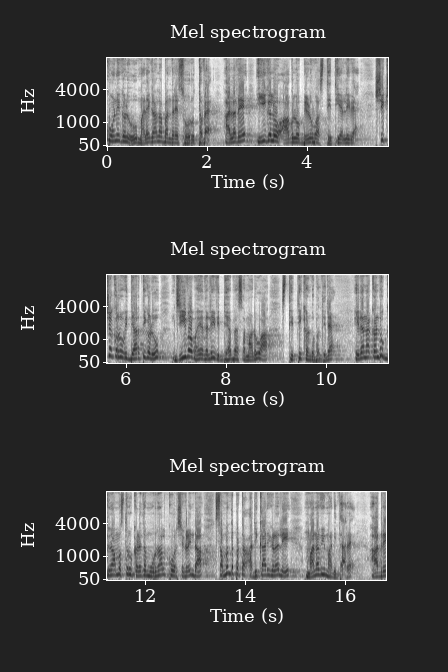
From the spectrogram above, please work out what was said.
ಕೋಣೆಗಳು ಮಳೆಗಾಲ ಬಂದರೆ ಸೋರುತ್ತವೆ. ಅಲ್ಲದೆ ಈಗಲೋ ಆಗಲೋ ಬೀಳುವ ಸ್ಥಿತಿಯಲ್ಲಿವೆ. ಶಿಕ್ಷಕರು, ವಿದ್ಯಾರ್ಥಿಗಳು ಜೀವ ಭಯದಲ್ಲಿ ವಿದ್ಯಾಭ್ಯಾಸ ಮಾಡುವ ಸ್ಥಿತಿ ಕಂಡು ಬಂದಿದೆ ಇದನ್ನು ಕಂಡು ಗ್ರಾಮಸ್ಥರು ಕಳೆದ ಮೂರ್ನಾಲ್ಕು ವರ್ಷಗಳಿಂದ ಸಂಬಂಧಪಟ್ಟ ಅಧಿಕಾರಿಗಳಲ್ಲಿ ಮನವಿ ಮಾಡಿದ್ದಾರೆ. ಆದರೆ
